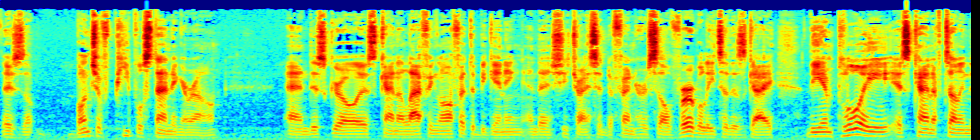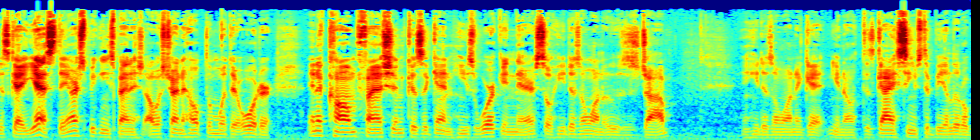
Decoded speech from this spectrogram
There's a bunch of people standing around, and this girl is kind of laughing off at the beginning, and then she tries to defend herself verbally to this guy. The employee is kind of telling this guy, Yes, they are speaking Spanish. I was trying to help them with their order in a calm fashion because, again, he's working there, so he doesn't want to lose his job. And he doesn't want to get, you know, this guy seems to be a little,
